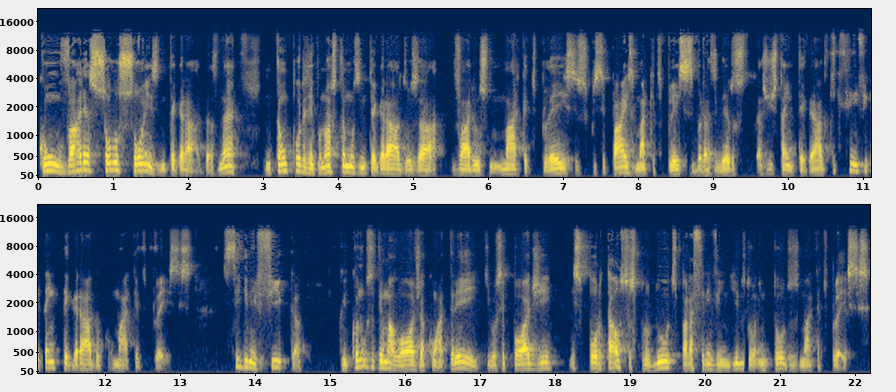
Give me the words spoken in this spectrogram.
com várias soluções integradas, né? Então, por exemplo, nós estamos integrados a vários marketplaces, os principais marketplaces brasileiros, a gente está integrado. O que, que significa estar integrado com marketplaces? Significa que quando você tem uma loja com a Trey, que você pode exportar os seus produtos para serem vendidos em todos os marketplaces.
